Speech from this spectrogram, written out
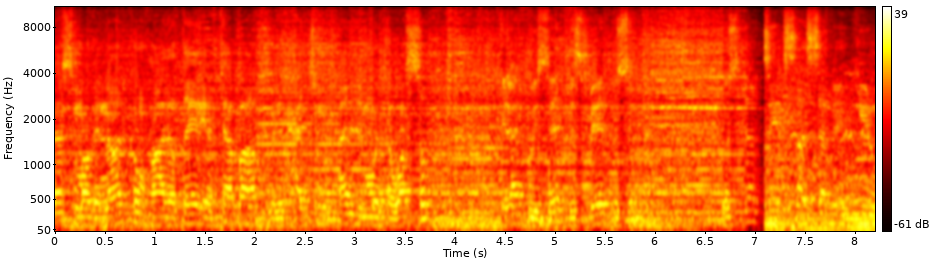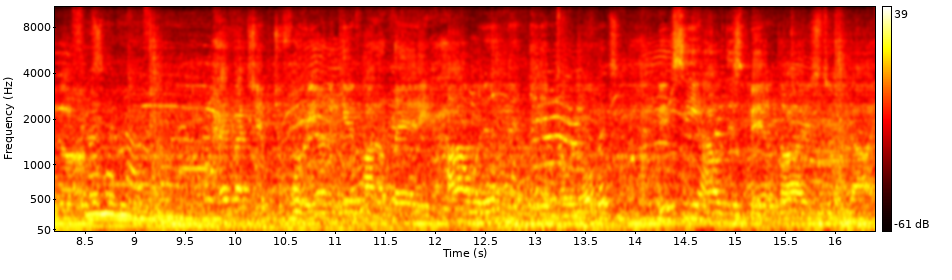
نفس ما قلنا لكم هذا الطير يعتبر من الحجم المتوسط. this bird was considered 6 or 7 كيلو. جرام الحين بعد شوي بتشوفون ويانا كيف هذا الطير يحاول نومك We'll see how this bird tries to fly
